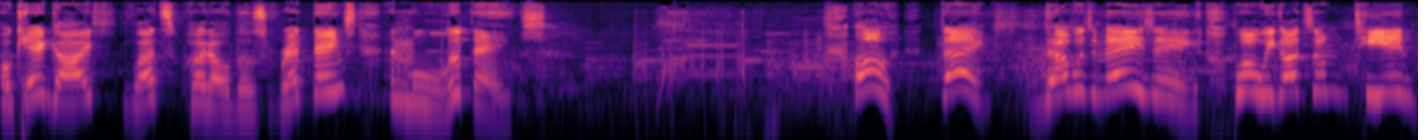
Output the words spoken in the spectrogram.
Okay, guys, let's put all those red things and blue things. Oh, thanks. That was amazing. Whoa, we got some TN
